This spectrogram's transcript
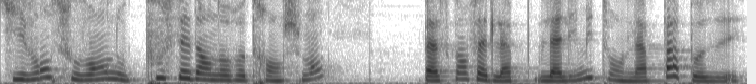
qui vont souvent nous pousser dans nos retranchements, parce qu'en fait, la, limite, on ne l'a pas posée.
